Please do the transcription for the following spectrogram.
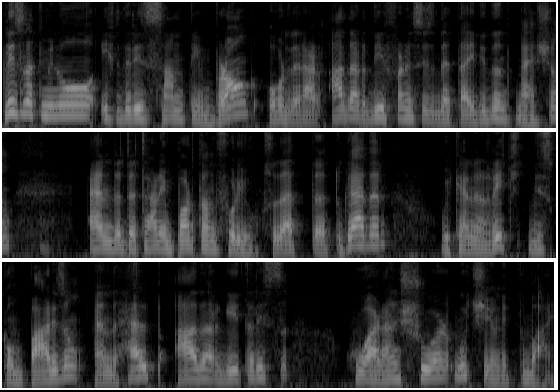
Please let me know if there is something wrong or there are other differences that I didn't mention and that are important for you, so that uh, together we can enrich this comparison and help other guitarists who are unsure which unit to buy.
